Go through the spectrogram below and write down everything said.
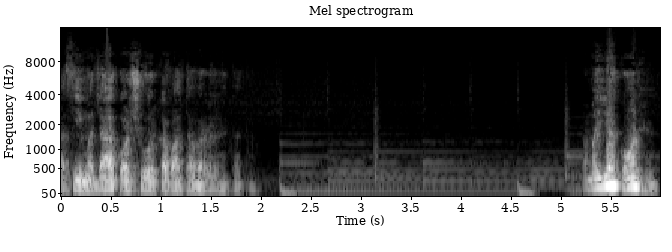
हँसी मज़ाक और शोर का वातावरण रहता था। रमैया कौन है?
